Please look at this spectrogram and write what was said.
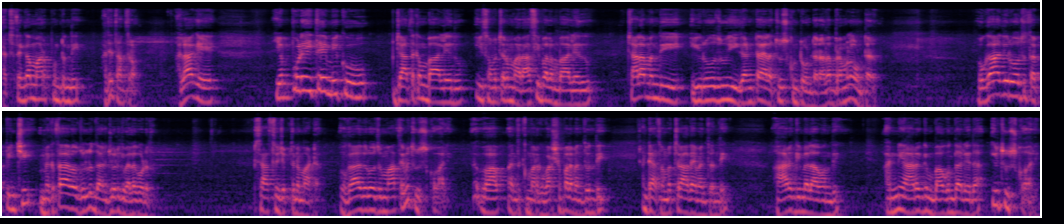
ఖచ్చితంగా మార్పు ఉంటుంది. అది తంత్రం. అలాగే ఎప్పుడైతే మీకు జాతకం బాగాలేదు ఈ సంవత్సరం మా రాశి బలం బాగాలేదు చాలామంది ఈ రోజు ఈ గంట ఇలా చూసుకుంటూ ఉంటారు. అలా భ్రమలో ఉంటారు. ఉగాది రోజు తప్పించి మిగతా రోజుల్లో దాని జోలికి వెళ్ళకూడదు. శాస్త్రం చెప్తున్న మాట ఉగాది రోజు మాత్రమే చూసుకోవాలి. మనకు వర్షఫలం ఎంత ఉంది అంటే ఆ సంవత్సర ఆదాయం ఎంత ఉంది ఆరోగ్యం ఎలా ఉంది? అన్ని ఆరోగ్యం బాగుందా లేదా? ఇవి చూసుకోవాలి.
